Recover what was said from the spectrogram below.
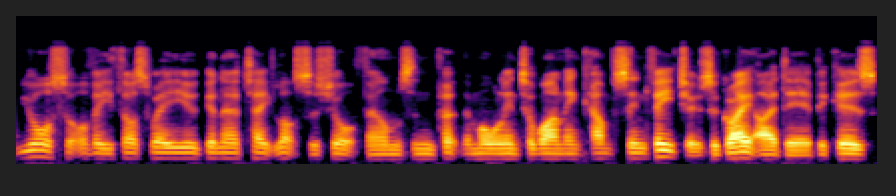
your sort of ethos, where you're going to take lots of short films and put them all into one encompassing feature. It's a great idea because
